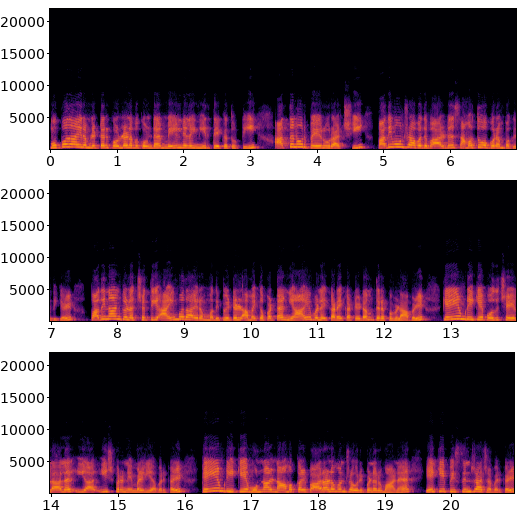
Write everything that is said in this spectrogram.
முப்பதாயிரம் லிட்டர் கொள்ளளவு கொண்ட மேல்நிலை நீர்த்தேக்க தொட்டி அத்தனூர் பேரூராட்சி பதிமூன்றாவது வார்டு சமத்துவபுரம் பகுதியில் பதினான்கு லட்சத்தி ஐம்பதாயிரம் மதிப்பீட்டில் அமைக்கப்பட்ட நியாய விலை கடை கட்டிடம் திறப்பு விழாவில் கே. பொதுச் செயலாளர் இ. ஆர். ஈஸ்வரன் எம்எல்ஏ அவர்கள் கே. MD K. முன்னாள் நாமக்கல் பாராளுமன்ற உறுப்பினருமான ஏ. கே. பி. சின்ராஜ் அவர்கள்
